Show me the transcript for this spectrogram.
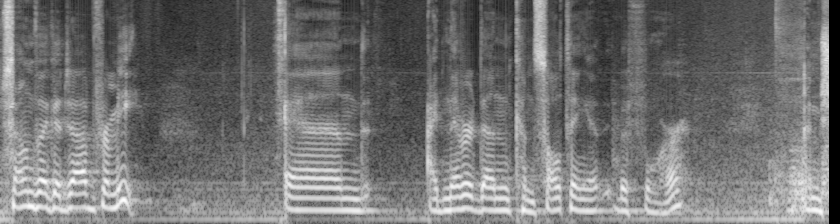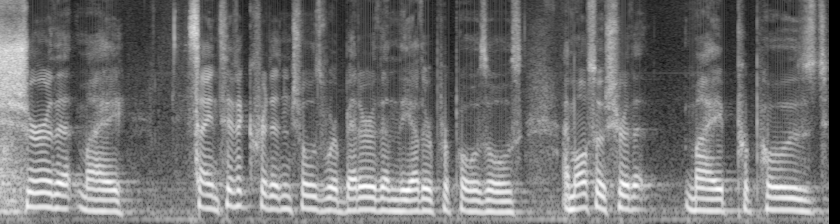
sounds like a job for me. And I'd never done consulting it before. I'm sure that my scientific credentials were better than the other proposals. I'm also sure that my proposed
